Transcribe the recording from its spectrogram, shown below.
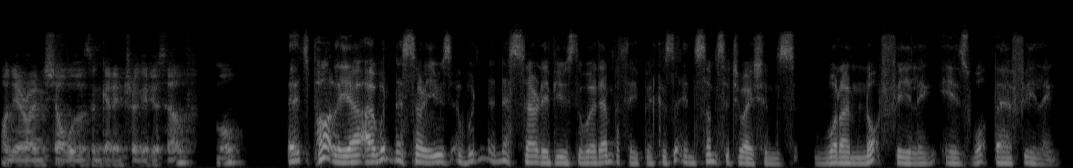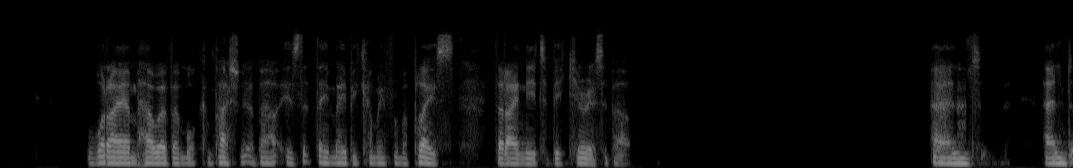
on your own shoulders and getting triggered yourself more it's partly yeah i wouldn't necessarily use i wouldn't necessarily have used the word empathy because in some situations what i'm not feeling is what they're feeling what I am, however, more compassionate about is that they may be coming from a place that I need to be curious about. And and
